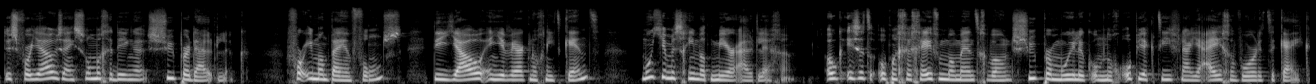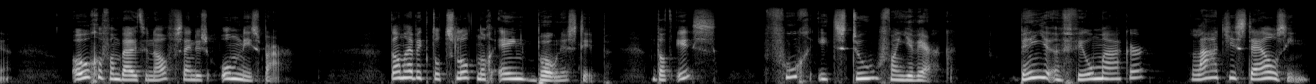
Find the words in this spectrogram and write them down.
dus voor jou zijn sommige dingen super duidelijk. Voor iemand bij een fonds die jou en je werk nog niet kent, moet je misschien wat meer uitleggen. Ook is het op een gegeven moment gewoon super moeilijk om nog objectief naar je eigen woorden te kijken. Ogen van buitenaf zijn dus onmisbaar. Dan heb ik tot slot nog één bonus tip. Dat is: voeg iets toe van je werk. Ben je een filmmaker? Laat je stijl zien.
